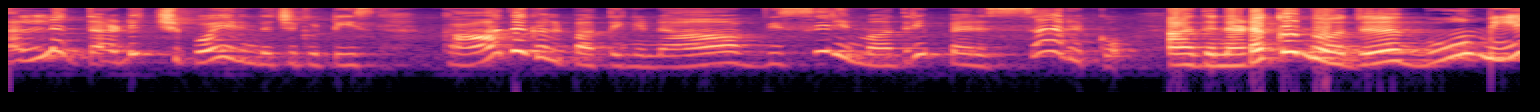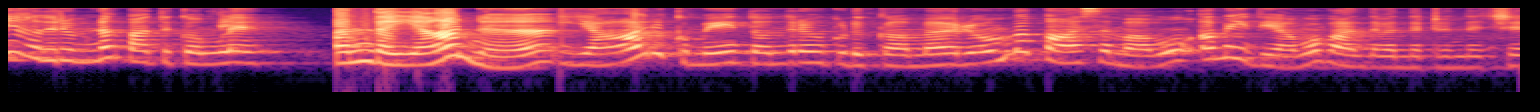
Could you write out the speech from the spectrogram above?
நல்லா தடிச்சு போய் இருந்துச்சு குட்டீஸ். காதுகள் பார்த்தீங்கன்னா விசிறி மாதிரி பெருசாக இருக்கும். அது நடக்கும்போது பூமியே அதிரும்னா பார்த்துக்கோங்களேன் அந்த யானை யாருக்குமே தொந்தரவு கொடுக்காம ரொம்ப பாசமாகவும் அமைதியாகவும் வாழ்ந்து வந்துட்டு இருந்துச்சு.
